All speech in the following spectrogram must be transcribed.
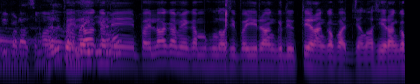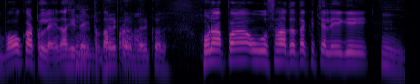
ਵੀ ਬੜਾ ਸਮਾਨ ਪਹਿਲਾਂ ਕਿਵੇਂ ਪਹਿਲਾਂ ਕਿਵੇਂ ਕੰਮ ਹੁੰਦਾ ਸੀ ਬਾਈ ਰੰਗ ਦੇ ਉੱਤੇ ਰੰਗ ਵੱਜ ਜਾਂਦਾ ਸੀ ਰੰਗ ਬਹੁਤ ਘੱਟ ਲੈਂਦਾ ਸੀ ਟਰੈਕਟਰ ਦਾ ਬਿਲਕੁਲ ਬਿਲਕੁਲ। ਹੁਣ ਆਪਾਂ ਉਸ ਹੱਦ ਤੱਕ ਚਲੇ ਗਏ। ਹੂੰ।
